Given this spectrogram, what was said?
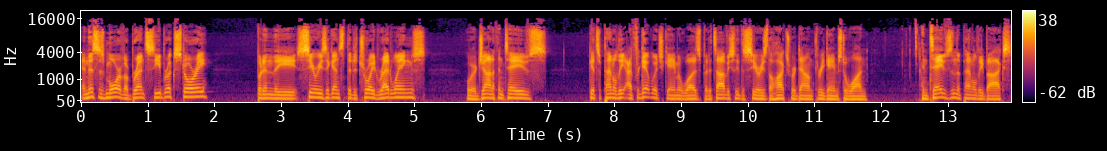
and this is more of a Brent Seabrook story, but in the series against the Detroit Red Wings, where Jonathan Toews gets a penalty, I forget which game it was, but it's obviously the series. The Hawks were down three games to one. And Toews in the penalty box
